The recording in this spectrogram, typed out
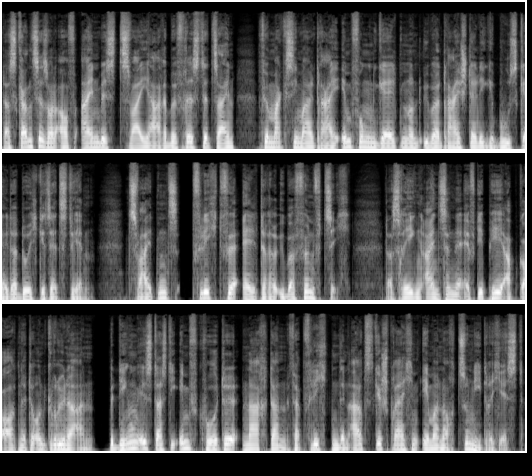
Das Ganze soll auf ein bis zwei Jahre befristet sein, für maximal drei Impfungen gelten und über dreistellige Bußgelder durchgesetzt werden. Zweitens Pflicht für Ältere über 50. Das regen einzelne FDP-Abgeordnete und Grüne an. Bedingung ist, dass die Impfquote nach dann verpflichtenden Arztgesprächen immer noch zu niedrig ist.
